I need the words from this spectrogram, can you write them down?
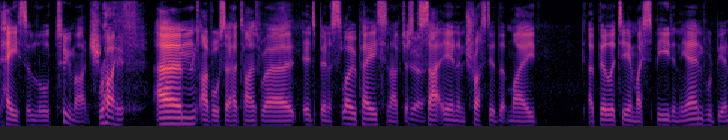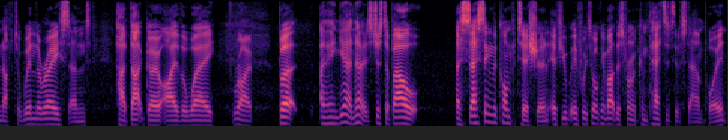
pace a little too much. Right. Um, I've also had times where it's been a slow pace and I've just Yeah. sat in and trusted that my ability and my speed in the end would be enough to win the race and had that go either way. Right. But I mean, yeah, no, it's just about assessing the competition. If you if we're talking about this from a competitive standpoint,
